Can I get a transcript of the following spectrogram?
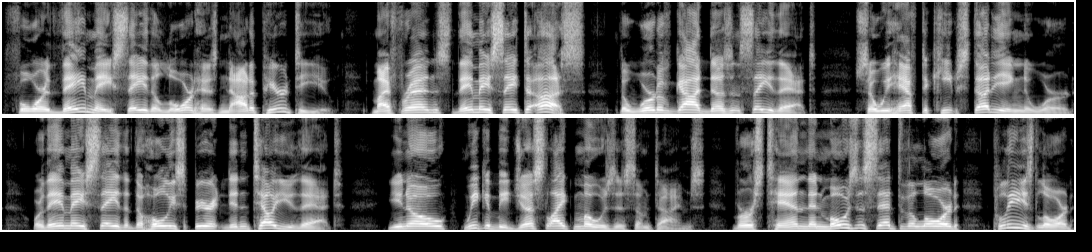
For they may say the Lord has not appeared to you." My friends, they may say to us, the Word of God doesn't say that. So we have to keep studying the Word. Or they may say that the Holy Spirit didn't tell you that. You know, we could be just like Moses sometimes. Verse 10 Then Moses said to the Lord, Please, Lord,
